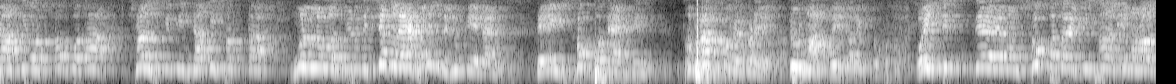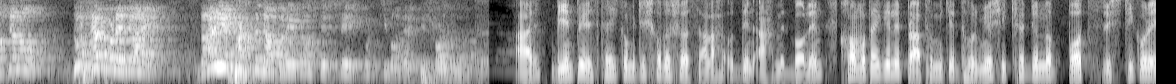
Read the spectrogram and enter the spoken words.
জাতীয় সভ্যতা সংস্কৃতি জাতিসত্তা মূল্যবোধ বিরোধী চেতনা এখনই যদি ঢুকিয়ে দেন তো এই সভ্যতা একদিন ধপাস করে পড়ে চুরমার হয়ে যাবে এই সভ্যতা। ওই চিত্তের এবং সভ্যতার বিশাল ইমারত যেন দোষে পড়ে যায় দাঁড়িয়ে থাকতে না পারে এটা হচ্ছে সেই পশ্চিমাদের একটি ষড়যন্ত্র। আর বিএনপির স্থায়ী কমিটির সদস্য সালাহ উদ্দিন আহমেদ বলেন ক্ষমতায় গেলে প্রাথমিকে ধর্মীয় শিক্ষার জন্য পথ সৃষ্টি করে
